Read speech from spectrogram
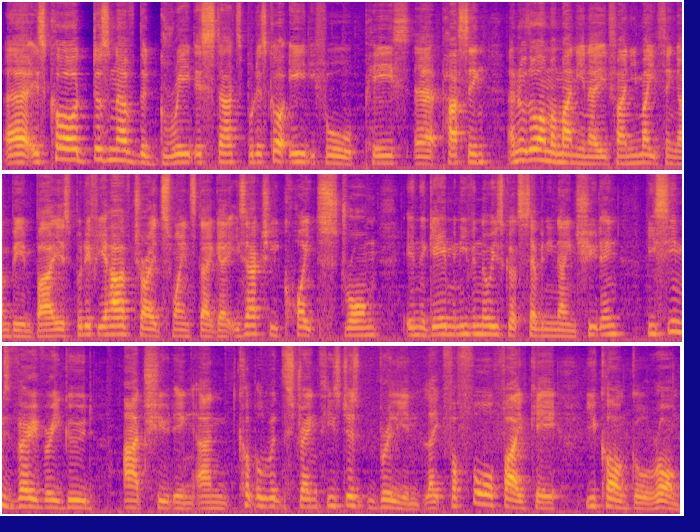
Uh, his card doesn't have the greatest stats, but it's got 84 pace uh, passing. And although I'm a Man United fan, you might think I'm being biased, but if you have tried Schweinsteiger, he's actually quite strong in the game. And even though he's got 79 shooting, he seems very, very good at shooting. And coupled with the strength, he's just brilliant. Like for 4 5k, you can't go wrong.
